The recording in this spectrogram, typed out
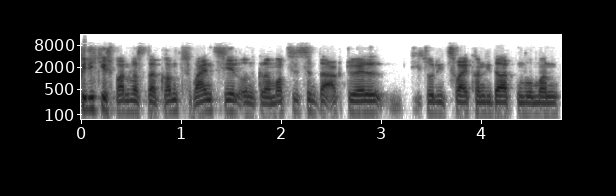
bin ich gespannt, was da kommt. Weinziel und Gramozzi sind da aktuell die, so die zwei Kandidaten, wo man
